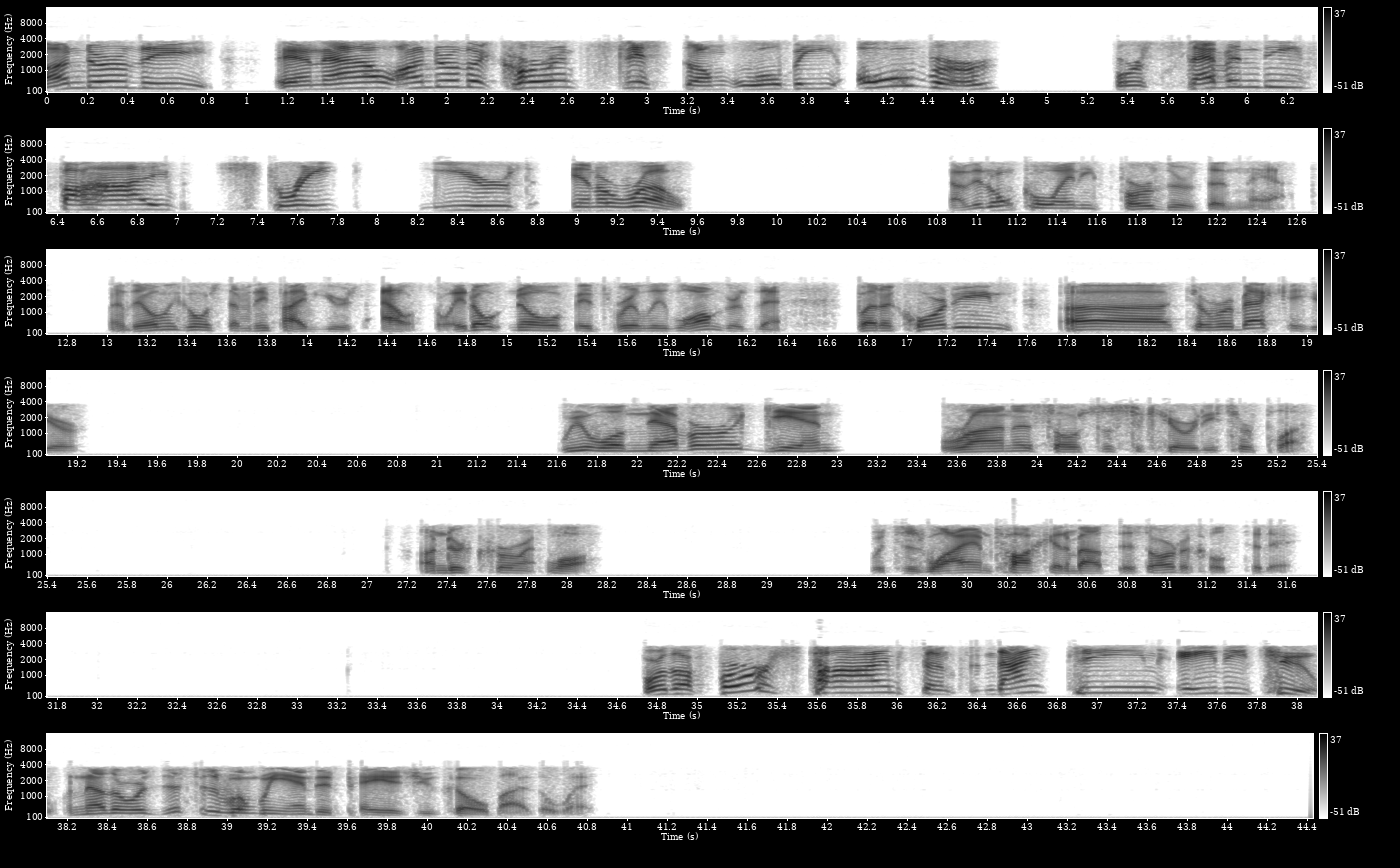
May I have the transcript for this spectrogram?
Under the and now under the current system will be over for 75 straight years in a row. Now they don't go any further than that. And they only go 75 years out, so I don't know if it's really longer than that. But according uh, to Rebecca here, we will never again run a Social Security surplus under current law, which is why I'm talking about this article today. For the first time since 1982, in other words, this is when we ended pay as you go, by the way.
